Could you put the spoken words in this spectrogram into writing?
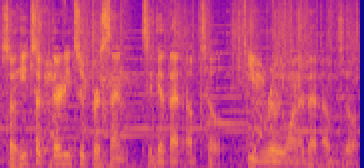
So he took 32% to get that up tilt. He really wanted that up tilt.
